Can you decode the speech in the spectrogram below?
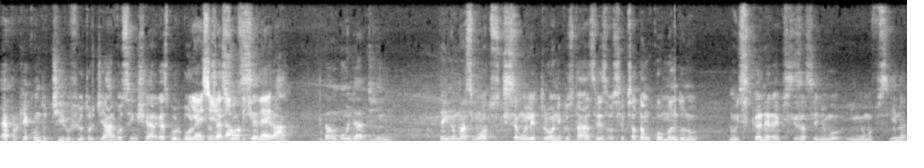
É, porque quando tira o filtro de ar, você enxerga as borboletas. E aí você já é dá só um feedback. acelerar, dar uma olhadinha. Tem umas motos que são eletrônicos, tá? Às vezes você precisa dar um comando no, no scanner, aí precisa ser em uma, em uma oficina.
